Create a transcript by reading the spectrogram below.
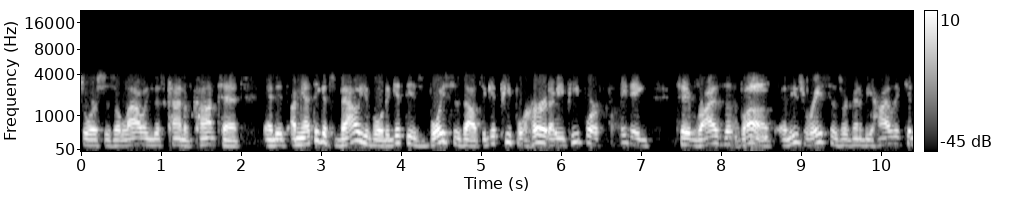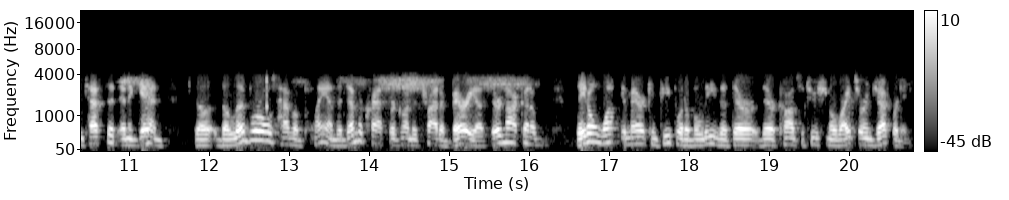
source is allowing this kind of content? And it, I mean, I think it's valuable to get these voices out, to get people heard. I mean, people are fighting to rise above, and these races are going to be highly contested. And again, the the liberals have a plan. The Democrats are going to try to bury us. They're not going to. They don't want the American people to believe that their their constitutional rights are in jeopardy.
